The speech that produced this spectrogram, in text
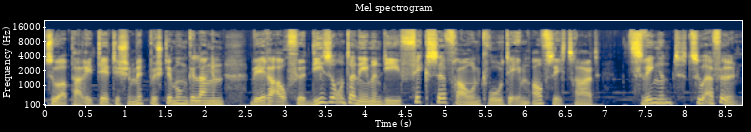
zur paritätischen Mitbestimmung gelangen, wäre auch für diese Unternehmen die fixe Frauenquote im Aufsichtsrat zwingend zu erfüllen.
